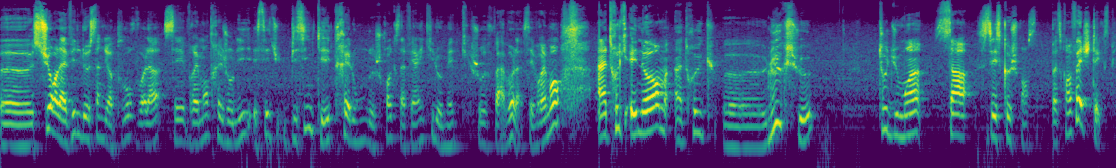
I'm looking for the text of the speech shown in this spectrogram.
euh, sur la ville de Singapour. Voilà, c'est vraiment très joli et c'est une piscine qui est très longue. Je crois que ça fait un kilomètre, quelque chose. Enfin voilà, c'est vraiment un truc énorme, un truc euh, luxueux. Tout du moins, ça, c'est ce que je pensais. Parce qu'en fait, je t'explique.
